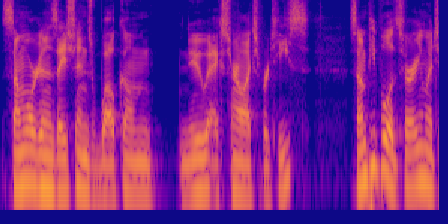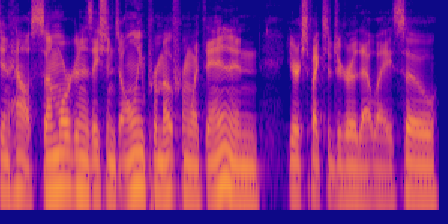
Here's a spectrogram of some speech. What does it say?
Some organizations welcome new external expertise. Some people, it's very much in house. Some organizations only promote from within, and you're expected to grow that way. So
